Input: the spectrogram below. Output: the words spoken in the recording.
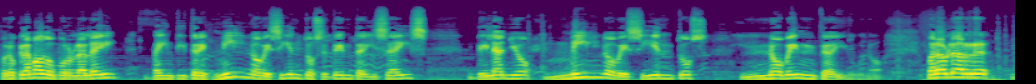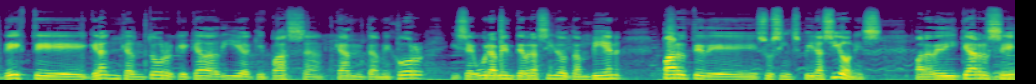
proclamado por la ley 23.976 del año 1991. Para hablar de este gran cantor que cada día que pasa canta mejor y seguramente habrá sido también parte de sus inspiraciones para dedicarse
